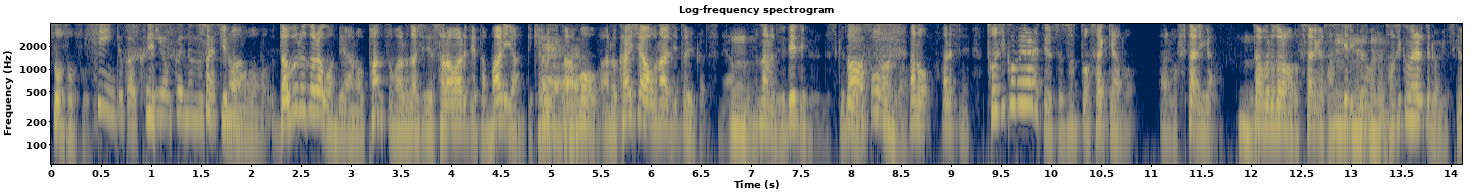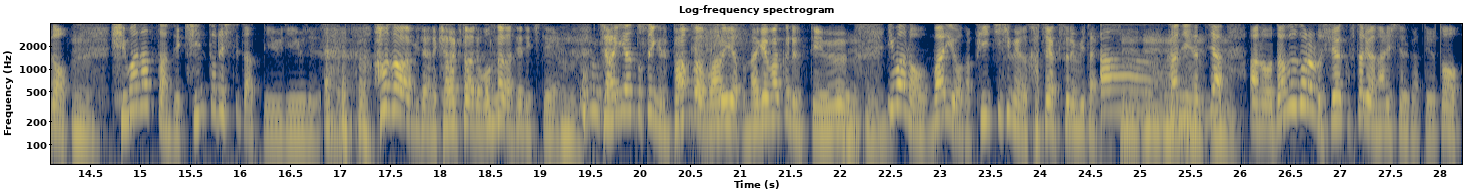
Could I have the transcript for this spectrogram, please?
そうそうそう。シーンとか国尾くんの昔さっきのあのダブルドラゴンであのパンツ丸出しでさらわれてたマリアンってキャラクターも、あの会社は同じというかですね、うん。なので出てくるんですけどあそうなんだ。あのあれですね閉じ込められてるんですよずっと。さっきあのあの2人が、ん。ダブルドラゴンの2人が助けに来るまで閉じ込められてるわけですけど、ん。暇だったんで筋トレしてたっていう理由でですねハガーみたいなキャラクターで女が出てきて、ジャイアントスイングでバンバン悪いやつ投げまくるっていう、今のマリオがピーチ姫が活躍するみたいな感じになってじゃああのダブルドラゴンの主役2人は何してるかっていうと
